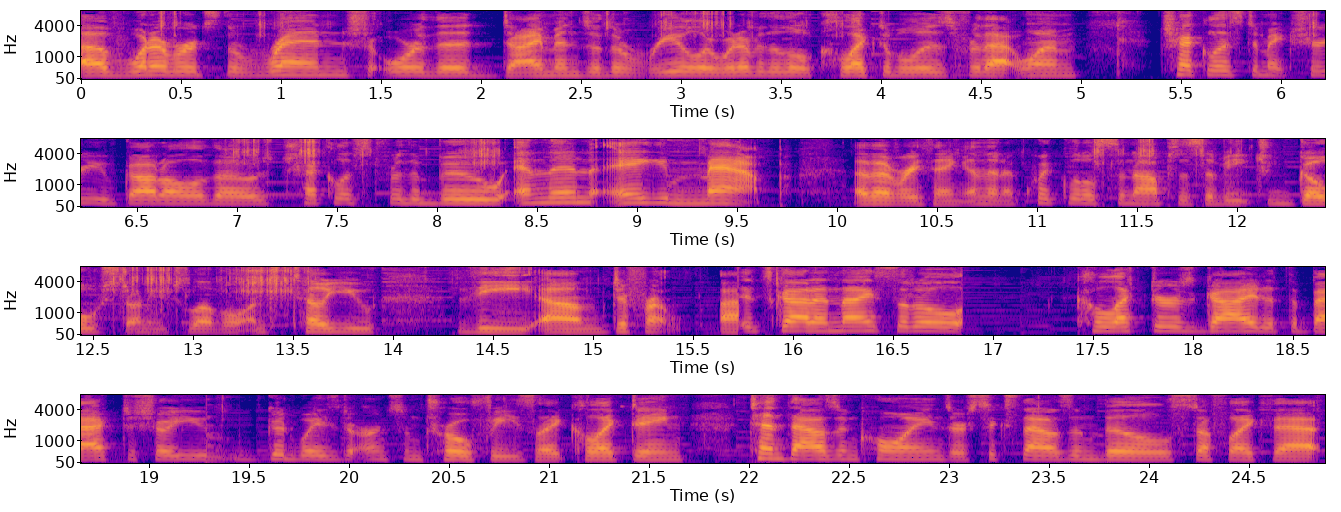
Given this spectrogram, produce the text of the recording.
of whatever it's the wrench or the diamonds or the reel or whatever the little collectible is for that one. Checklist to make sure you've got all of those. Checklist for the boo. And then a map of everything, and then a quick little synopsis of each ghost on each level, and to tell you the um, different. Uh, it's got a nice little collector's guide at the back to show you good ways to earn some trophies, like collecting 10,000 coins or 6,000 bills, stuff like that.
